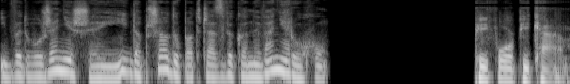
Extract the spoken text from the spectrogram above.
i wydłużenie szyi do przodu podczas wykonywania ruchu. P4P cam.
